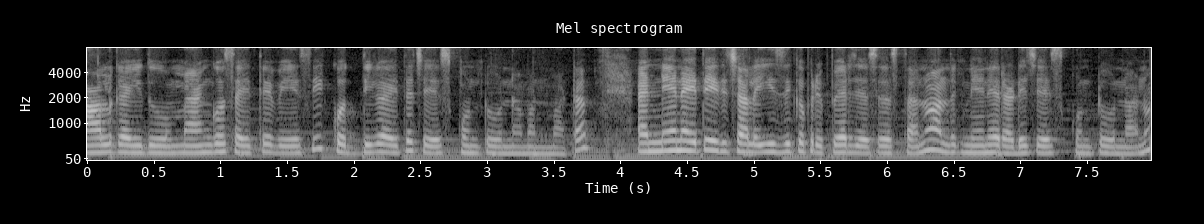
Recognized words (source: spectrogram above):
నాలుగైదు మ్యాంగోస్ అయితే వేసి కొద్దిగా అయితే చేసుకుంటూ ఉన్నామన్నమాట. అండ్ నేనైతే ఇది చాలా ఈజీగా ప్రిపేర్ చేసేస్తాను. అందుకు నేనే రెడీ చేసుకుంటూ ఉన్నాను.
